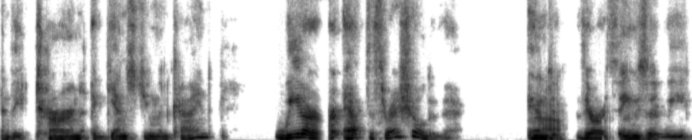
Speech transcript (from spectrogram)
and they turn against humankind. We are at the threshold of that. And wow. there are things that we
